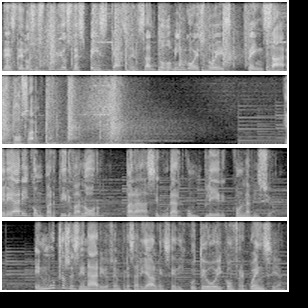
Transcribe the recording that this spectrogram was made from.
Desde los estudios de Spacecast en Santo Domingo, esto es Pensar en Voz Alta. Crear y compartir valor para asegurar cumplir con la visión. En muchos escenarios empresariales se discute hoy con frecuencia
